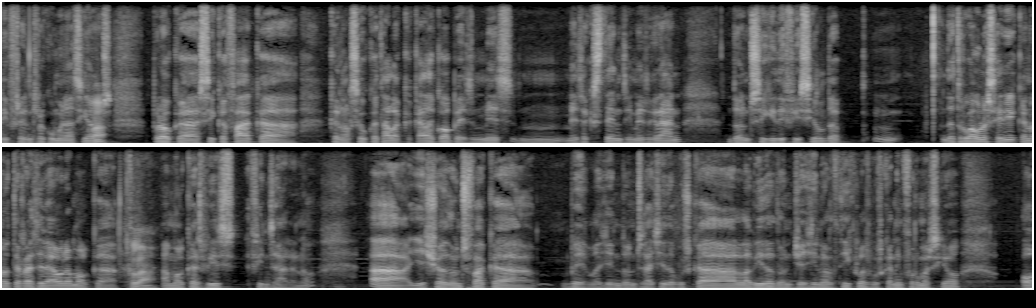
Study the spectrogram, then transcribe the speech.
diferents recomanacions, però que sí que fa que, que en el seu catàleg, que cada cop és més, més extens i més gran, doncs sigui difícil de, de trobar una sèrie que no té res a veure amb el que, Clar. amb el que has vist fins ara, no? Uh, I això doncs fa que bé, la gent doncs, hagi de buscar la vida doncs, llegint articles, buscant informació o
